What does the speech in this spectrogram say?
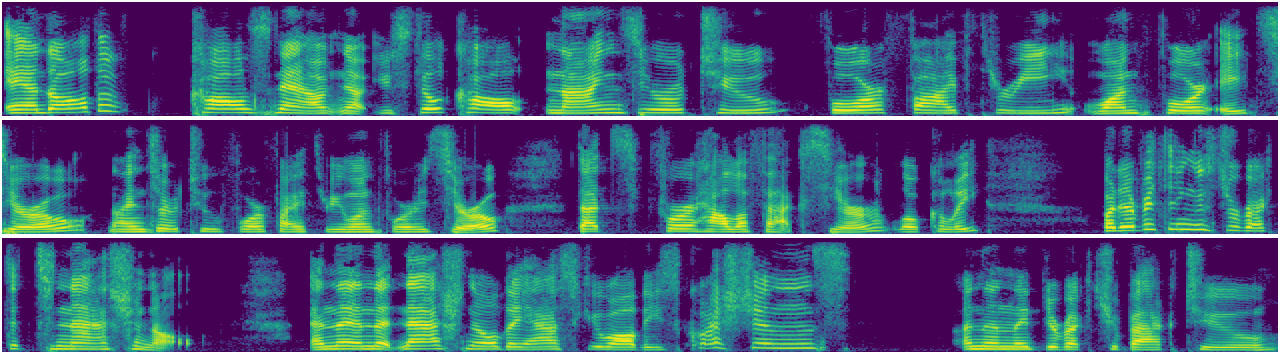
and all the calls now now you still call 902 453 1480 902 453 1480 that's for Halifax here locally but everything is directed to national. And then at national, they ask you all these questions, and then they direct you back to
